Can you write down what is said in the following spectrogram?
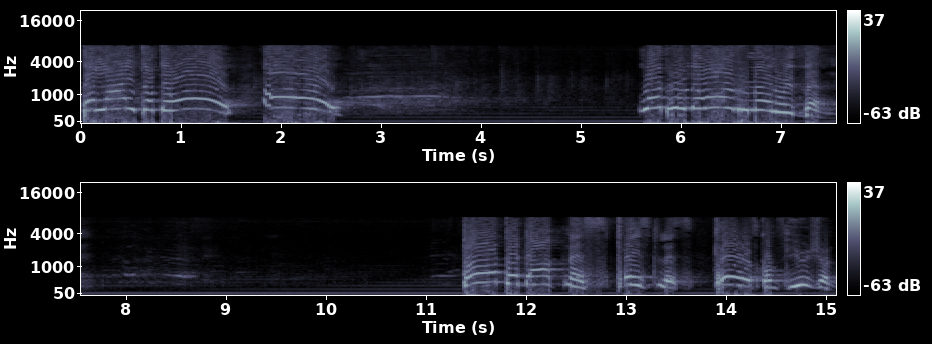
The light of the world. Oh! What will the world remain with then? Total darkness, tasteless, chaos, confusion,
